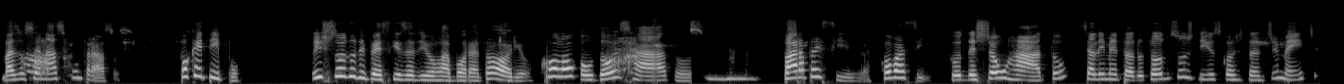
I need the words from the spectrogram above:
mas você nasce com traços. Porque, tipo, o estudo de pesquisa de um laboratório colocou dois ratos para a pesquisa. Como assim? Deixou um rato se alimentando todos os dias, constantemente,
